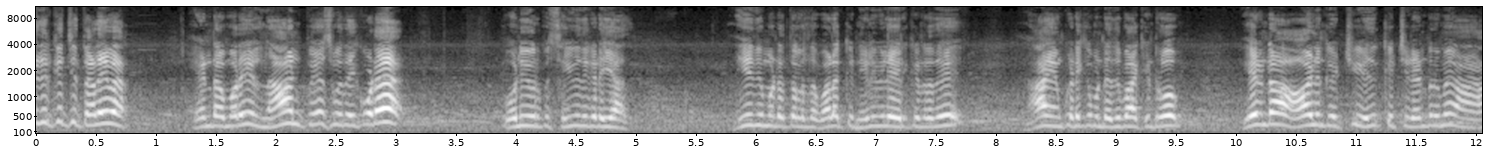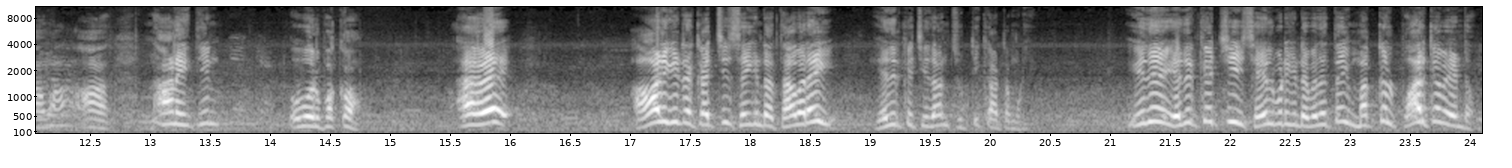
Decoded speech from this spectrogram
எதிர்க்கட்சி தலைவர் என்ற முறையில் நான் பேசுவதை கூட ஒளிபரப்பு செய்வது கிடையாது. நீதிமன்றத்தில் அந்த வழக்கு நிலுவிலே இருக்கின்றது. நியாயம் கிடைக்கும் என்று எதிர்பார்க்கின்றோம். ஏனென்றால் ஆளுங்கட்சி எதிர்க்கட்சி ரெண்டுமே நாணயத்தின் ஒவ்வொரு பக்கம். ஆகவே ஆளுகின்ற கட்சி செய்கின்ற தவறை எதிர்க்கட்சி தான் சுட்டி காட்ட முடியும். இது எதிர்க்கட்சி செயல்படுகின்ற விதத்தை மக்கள் பார்க்க வேண்டும்.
